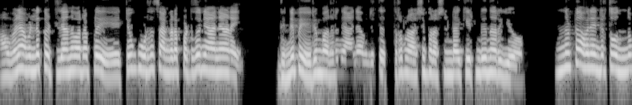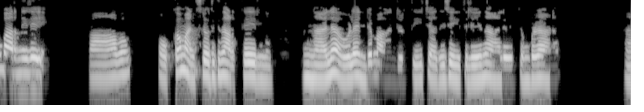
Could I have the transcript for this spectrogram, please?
അവൻ അവളെ കിട്ടില്ല എന്ന് പറഞ്ഞപ്പോൾ ഏറ്റവും കൂടുതൽ സങ്കടപ്പെട്ടത് ഞാനാണേ. ഇതിന്റെ പേരും പറഞ്ഞിട്ട് ഞാൻ അവന്റെ അടുത്ത് എത്ര പ്രാവശ്യം പ്രശ്നം ഉണ്ടാക്കിയിട്ടുണ്ടെന്ന് അറിയോ? എന്നിട്ടും അവൻ എന്റെ അടുത്ത് ഒന്നും പറഞ്ഞില്ലേ? പാവം. ഒക്കെ മനസ്സിലൊതുക്കി നടക്കുകയായിരുന്നു. എന്നാലും അവൾ എന്റെ മകന്റെ അടുത്ത് ഈ ചതി ചെയ്തില്ലേന്ന് ആലോചിക്കുമ്പോഴാണ്. ആ.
